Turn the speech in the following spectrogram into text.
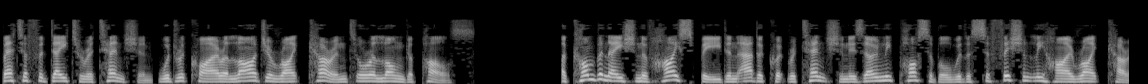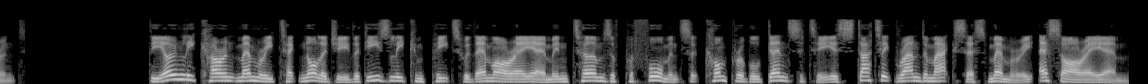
better for data retention would require a larger write current or a longer pulse. A combination of high speed and adequate retention is only possible with a sufficiently high write current. The only current memory technology that easily competes with MRAM in terms of performance at comparable density is static random access memory SRAM.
